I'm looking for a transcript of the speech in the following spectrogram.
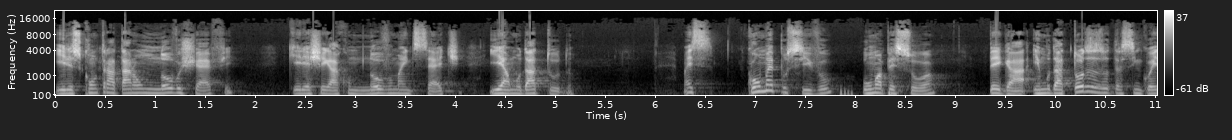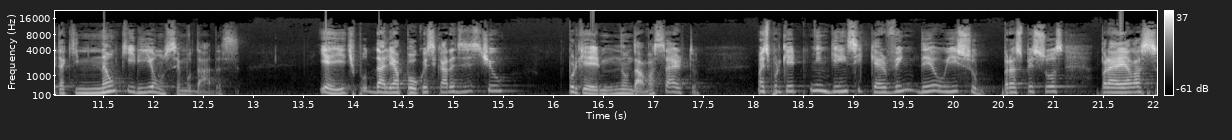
e eles contrataram um novo chefe, que iria chegar com um novo mindset e ia mudar tudo. Mas como é possível uma pessoa pegar e mudar todas as outras 50 que não queriam ser mudadas. E aí, tipo, dali a pouco esse cara desistiu. Porque não dava certo. Mas porque ninguém sequer vendeu isso para as pessoas, para elas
